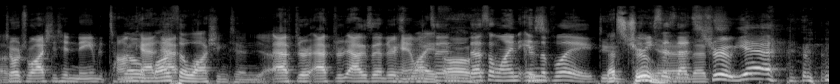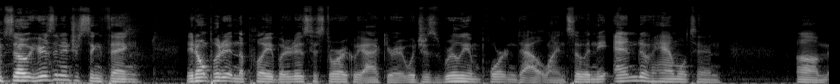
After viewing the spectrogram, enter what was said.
uh, George Washington named a no Tomcat martha af- washington Yeah. after after Alexander His Hamilton. Oh, that's a line in the play. Dude, That's And true. he Yeah, says that's, that's- true. Yeah. so here's an interesting thing they don't put it in the play but it is historically accurate which is really important to outline so in the end of hamilton um,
